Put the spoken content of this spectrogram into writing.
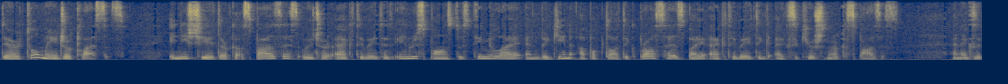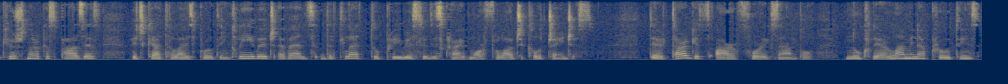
There are two major classes. Initiator caspases, which are activated in response to stimuli and begin apoptotic process by activating executioner caspases. And executioner caspases, which catalyze protein cleavage events that led to previously described morphological changes. Their targets are, for example, nuclear lamina proteins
